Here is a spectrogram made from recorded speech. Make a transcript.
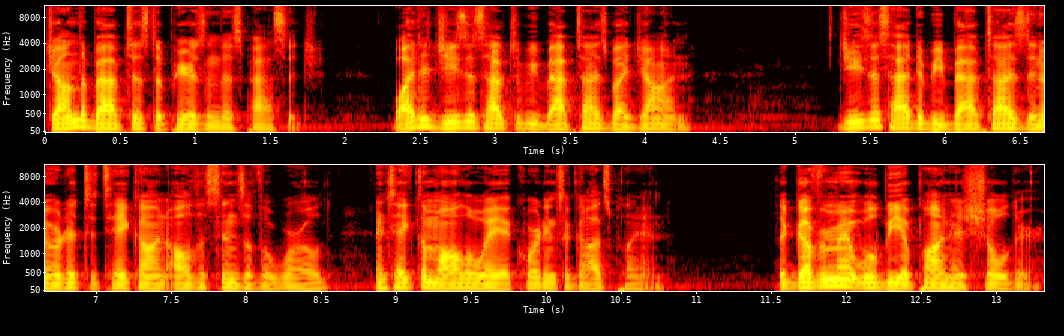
John the Baptist appears in this passage. Why did Jesus have to be baptized by John? Jesus had to be baptized in order to take on all the sins of the world and take them all away according to God's plan. The government will be upon his shoulder,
